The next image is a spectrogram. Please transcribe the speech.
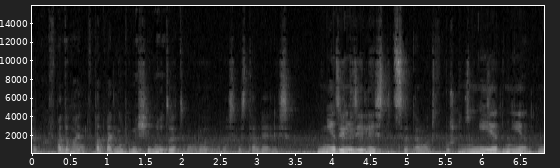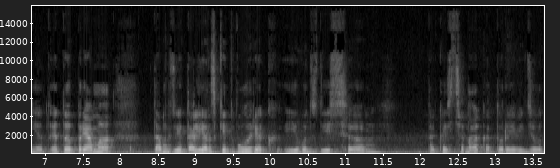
как в, подваль, в подвальном помещении вот в этом у вас выставлялись? Нет, где, нет. где лестница, там вот в Пушкинском? Нет, нет, нет. Это прямо там, где итальянский дворик, и вот здесь э, такая стена, которая ведет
